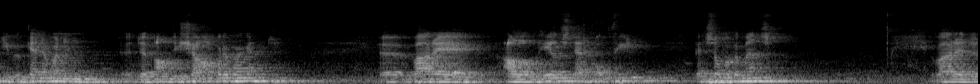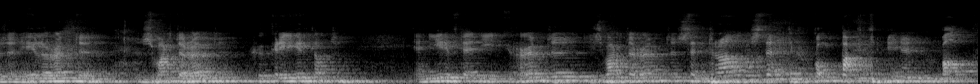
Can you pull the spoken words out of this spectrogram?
die we kennen van de anti-chambre-vagant, uh, waar hij al heel sterk opviel bij sommige mensen. Waar hij dus een hele ruimte, een zwarte ruimte, gecreëerd had. En hier heeft hij die ruimte, die zwarte ruimte, centraal gesteld, compact in een balk.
